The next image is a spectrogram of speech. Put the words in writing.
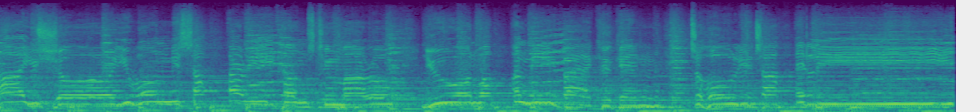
Are you sure you won't be sorry comes tomorrow? You won't want me back again to hold you tightly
